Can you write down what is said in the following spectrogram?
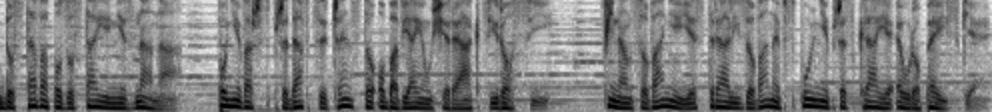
Dostawa pozostaje nieznana, ponieważ sprzedawcy często obawiają się reakcji Rosji. Finansowanie jest realizowane wspólnie przez kraje europejskie.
